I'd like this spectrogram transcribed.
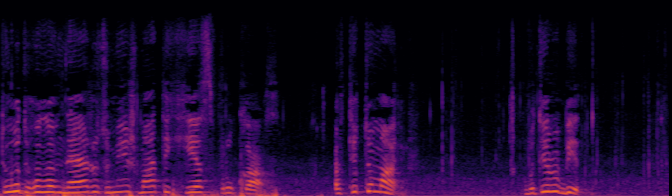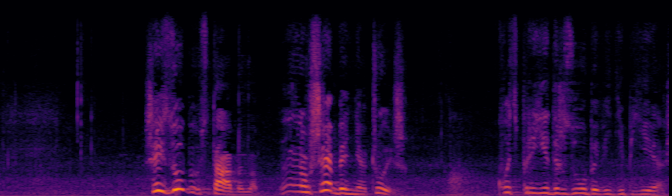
тут головне, розумієш, мати хес в руках. А ти то маєш. Бо ти робітна. Ще й зуби вставила. Ну, шебеня, чуєш? Хоч приїдеш, зуби відіб'єш.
